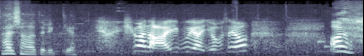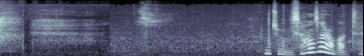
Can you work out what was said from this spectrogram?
다시 전화 드릴게요. 희연아, 아이브야. 여보세요? 아휴. 좀 이상한 사람 같아.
